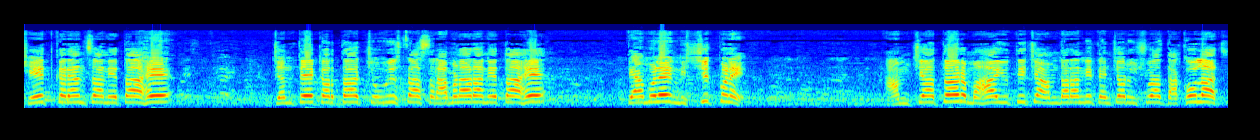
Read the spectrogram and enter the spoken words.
शेतकऱ्यांचा नेता आहे जनतेकरता चोवीस तास राबणारा नेता आहे. त्यामुळे निश्चितपणे आमच्या तर महायुतीच्या आमदारांनी त्यांच्यावर विश्वास दाखवलाच.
